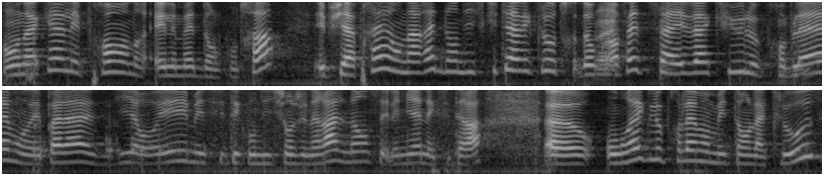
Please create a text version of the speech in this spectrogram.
on n'a qu'à les prendre et les mettre dans le contrat. Et puis après, on arrête d'en discuter avec l'autre. Donc Ouais. en fait, ça évacue le problème. On n'est pas là à se dire, oui, mais c'est tes conditions générales, non, c'est les miennes, etc. Euh, on règle le problème en mettant la clause.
